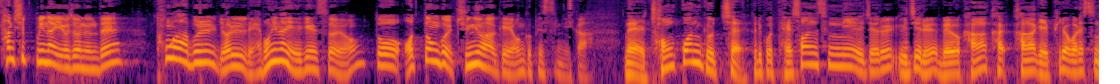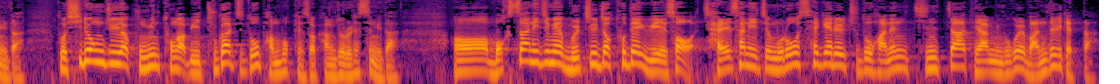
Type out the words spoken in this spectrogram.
30분이나 이어졌는데 통합을 14번이나 얘기했어요. 또 어떤 걸 중요하게 언급했습니까? 네, 정권 교체 그리고 대선 승리 의지를, 의지를 매우 강하, 게 피력을 했습니다. 또 실용주의와 국민 통합 이 두 가지도 반복해서 강조를 했습니다. 어, 먹사니즘의 물질적 토대 위에서 잘사니즘으로 세계를 주도하는 진짜 대한민국을 만들겠다.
